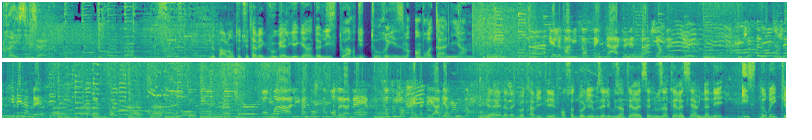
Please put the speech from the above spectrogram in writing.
Brésil. Nous parlons tout de suite avec vous, Gaël Guéguin, de l'histoire du tourisme en Bretagne. Quel ravissant spectacle, n'est-ce pas, cher monsieur Justement, j'admirais la mer. Pour moi, les vacances au bord de la mer sont toujours très agréables et reposantes. Gaël, avec votre invité François de Beaulieu, vous allez vous intéresser, nous intéresser à une année historique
